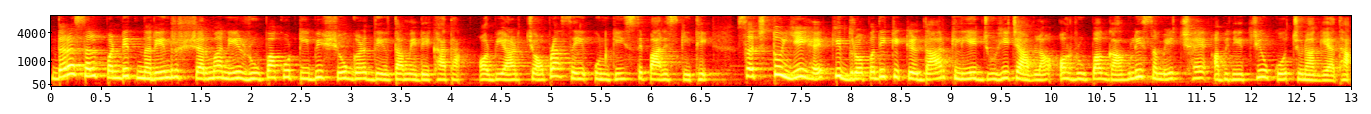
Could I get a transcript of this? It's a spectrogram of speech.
दरअसल पंडित नरेंद्र शर्मा ने रूपा को टीवी शो गढ़ देवता में देखा था और बी आर चोपड़ा से उनकी सिफारिश की थी। सच तो ये है कि द्रौपदी के किरदार के लिए जूही चावला और रूपा गांगुली समेत छह अभिनेत्रियों को चुना गया था।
